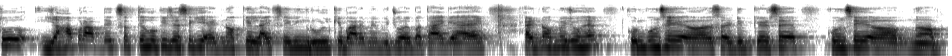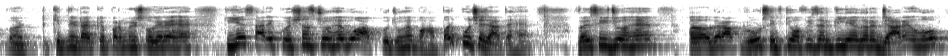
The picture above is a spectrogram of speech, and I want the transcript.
तो यहाँ पर आप देख सकते हो कि जैसे कि एडनॉक के लाइफ सेविंग रूल के बारे में भी जो है बताया गया है। एडनॉक में जो है कौन कौन से सर्टिफिकेट्स है, कौन से कितने टाइप के परमिट्स वगैरह है। तो ये सारे क्वेश्चंस जो है वो आपको जो है वहाँ पर पूछे जाते हैं। वैसे ही जो है अगर आप रोड सेफ्टी ऑफिसर के लिए अगर जा रहे हो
